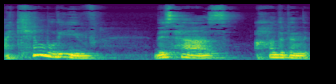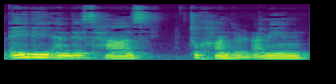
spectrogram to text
I can't believe this has 180 and this has 200 i mean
